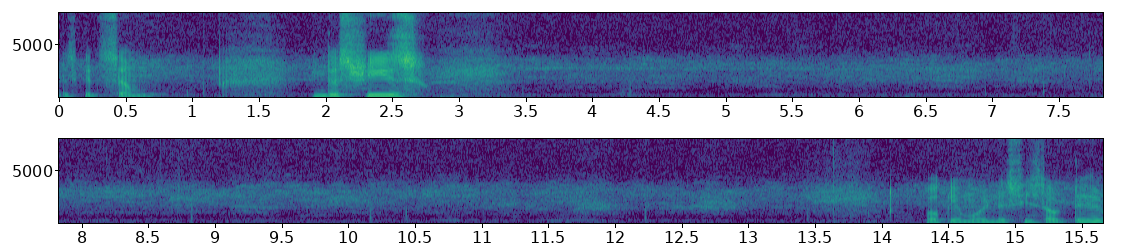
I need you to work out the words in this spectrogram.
let's get some industries okay more industries out there.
